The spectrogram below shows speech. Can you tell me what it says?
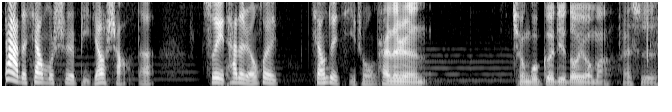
大的项目是比较少的，所以他的人会相对集中。排的人全国各地都有吗？还是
